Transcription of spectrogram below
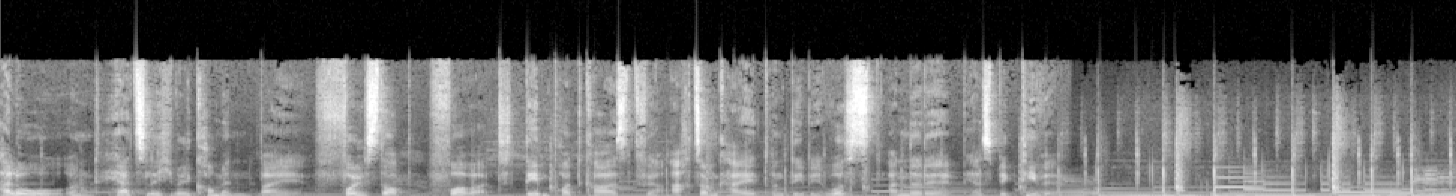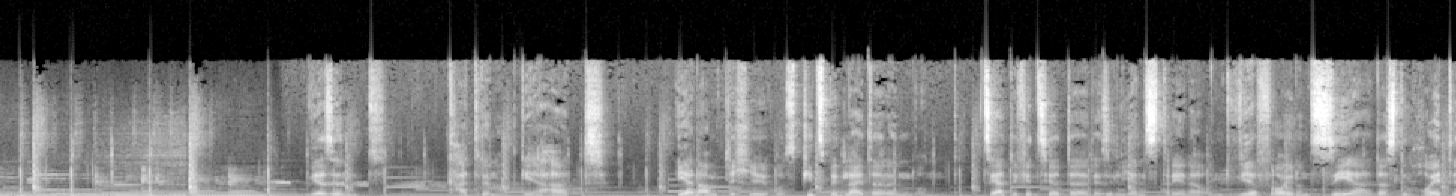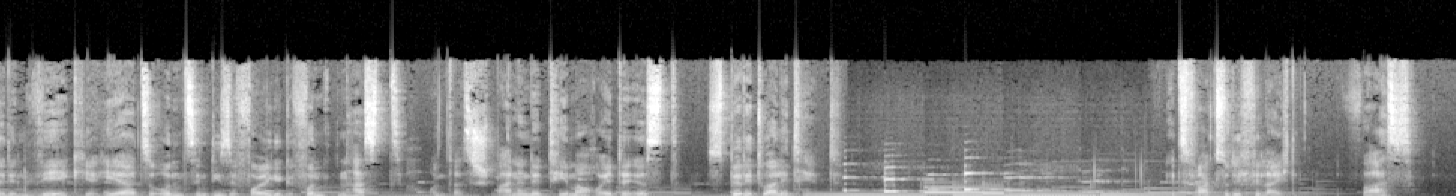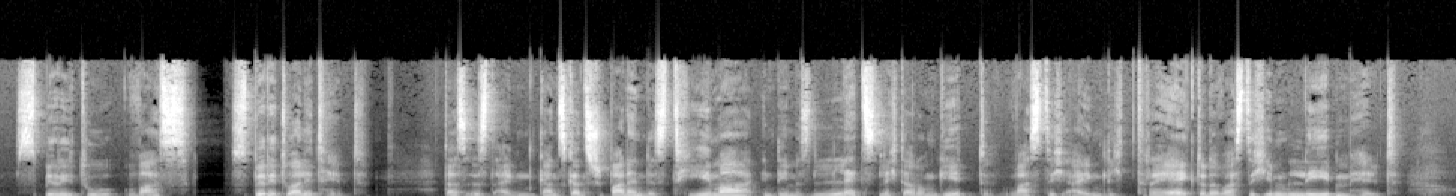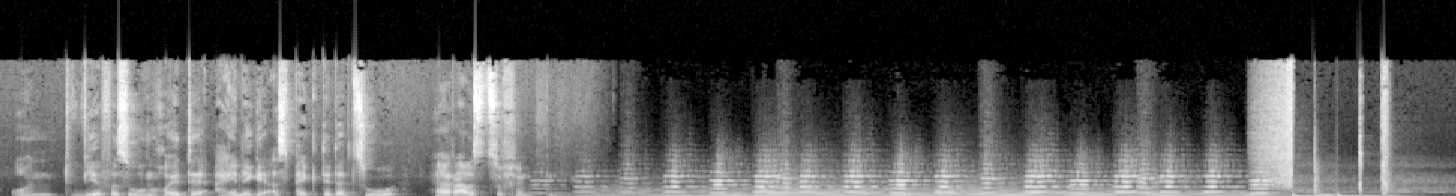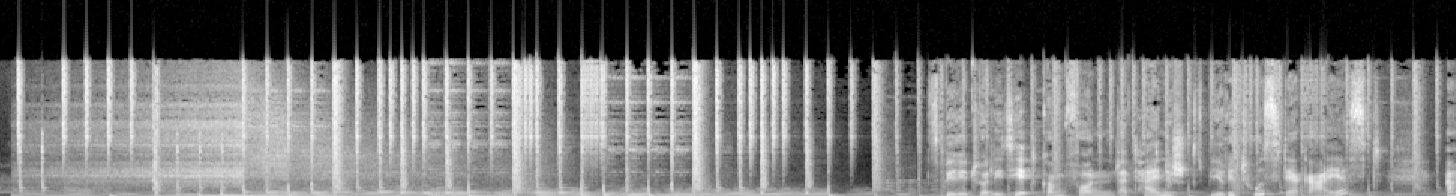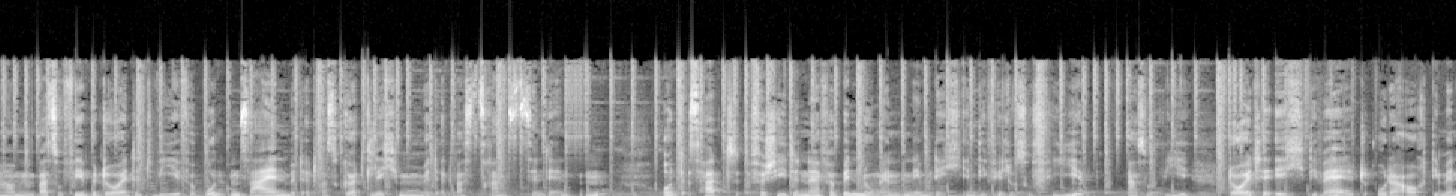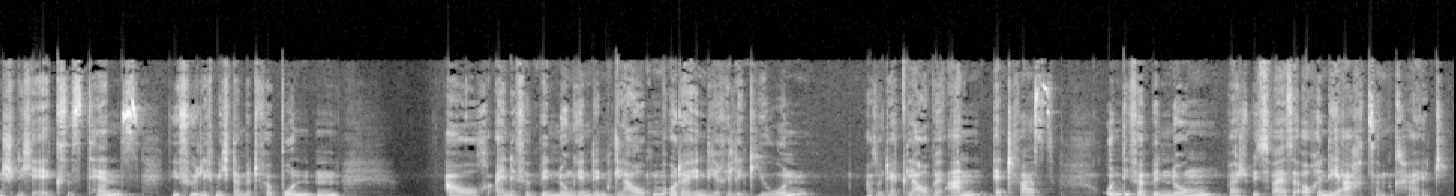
Hallo und herzlich willkommen bei Full Stop Forward, dem Podcast für Achtsamkeit und die bewusst andere Perspektive. Wir sind Katrin und Gerhard, ehrenamtliche Hospizbegleiterin und zertifizierter Resilienztrainer und wir freuen uns sehr, dass du heute den Weg hierher zu uns in diese Folge gefunden hast und das spannende Thema heute ist Spiritualität. Jetzt fragst du dich vielleicht, was? Spiritu was? Spiritualität. Das ist ein ganz, ganz spannendes Thema, in dem es letztlich darum geht, was dich eigentlich trägt oder was dich im Leben hält. Und wir versuchen heute einige Aspekte dazu herauszufinden. Spiritualität kommt von lateinisch spiritus, der Geist, ähm, was so viel bedeutet wie verbunden sein mit etwas Göttlichem, mit etwas Transzendentem. Und es hat verschiedene Verbindungen, nämlich in die Philosophie, also wie deute ich die Welt oder auch die menschliche Existenz, wie fühle ich mich damit verbunden, auch eine Verbindung in den Glauben oder in die Religion, also der Glaube an etwas und die Verbindung beispielsweise auch in die Achtsamkeit.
